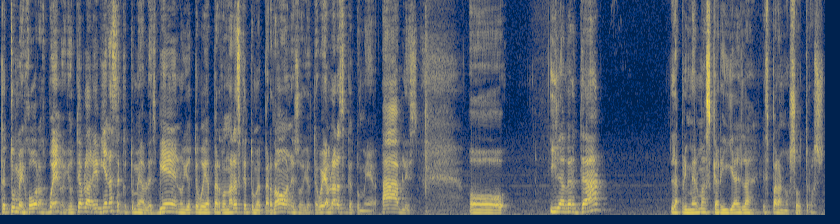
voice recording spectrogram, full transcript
que tú mejoras. Bueno, yo te hablaré bien hasta que tú me hables bien, o yo te voy a perdonar hasta que tú me perdones, o yo te voy a hablar hasta que tú me hables. O, Y la verdad, la primera mascarilla es, la, es para nosotros.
